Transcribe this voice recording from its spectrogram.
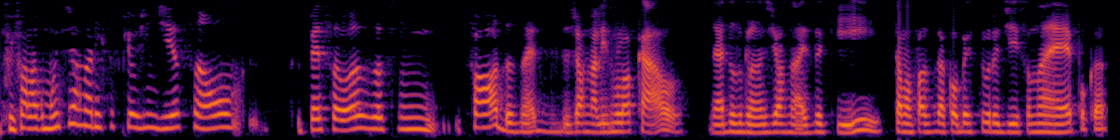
Fui falar com muitos jornalistas que hoje em dia são pessoas, assim, fodas, né? Do jornalismo local, né? Dos grandes jornais daqui, estavam fazendo a cobertura disso na época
